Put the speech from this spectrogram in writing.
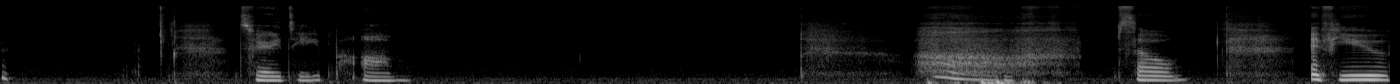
it's very deep. Um, so if you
